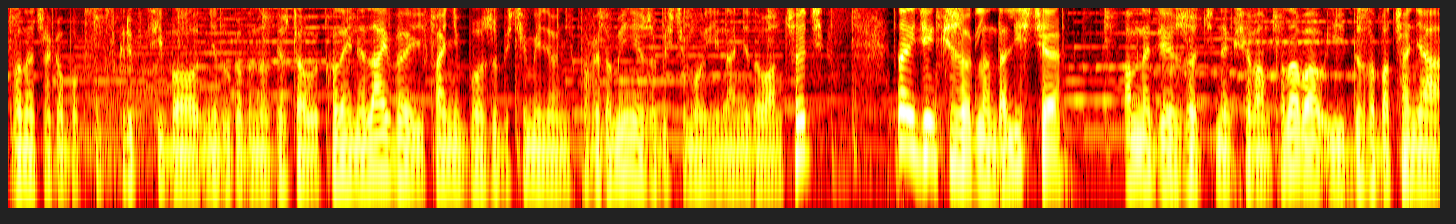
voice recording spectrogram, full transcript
dzwoneczek obok subskrypcji, bo niedługo będą wjeżdżały kolejne live'y i fajnie było, żebyście mieli o nich powiadomienie, żebyście mogli na nie dołączyć. No i dzięki, że oglądaliście. Mam nadzieję, że odcinek się Wam podobał i do zobaczenia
